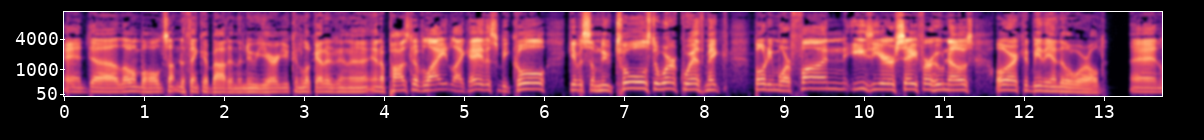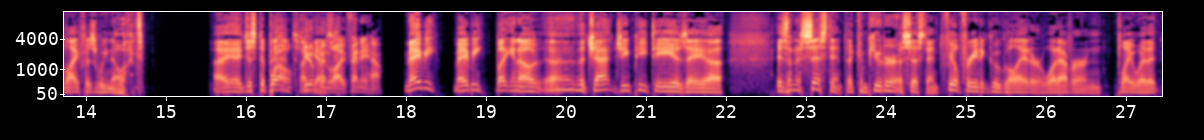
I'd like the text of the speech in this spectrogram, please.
And uh, lo and behold, something to think about in the new year. You can look at it in a in a positive light, like, hey, this would be cool. Give us some new tools to work with, make boating more fun, easier, safer. Who knows? Or it could be the end of the world and life as we know it. Uh, it just Well, depends. I human life, anyhow. Maybe, maybe, but you know, uh, the Chat GPT is a uh, is an assistant, a computer assistant. Feel free to Google it or whatever and play with it.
